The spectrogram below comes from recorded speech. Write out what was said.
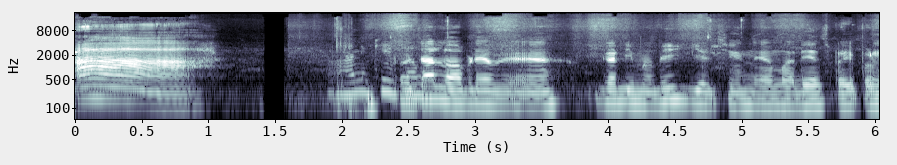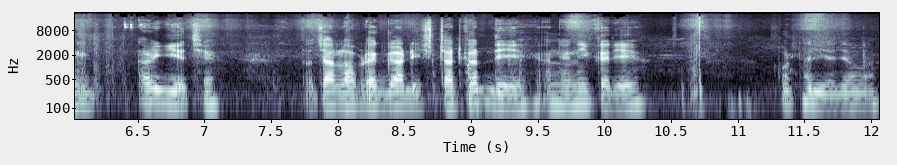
આ ચાલો આપણે હવે ગાડીમાં બેસી ગયા છીએ અને અમારા દેશભાઈ પણ આવી ગયા છે. તો ચાલો આપણે ગાડી સ્ટાર્ટ કરી દઈએ અને નીકળીએ. કોઠારીયા જવા.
